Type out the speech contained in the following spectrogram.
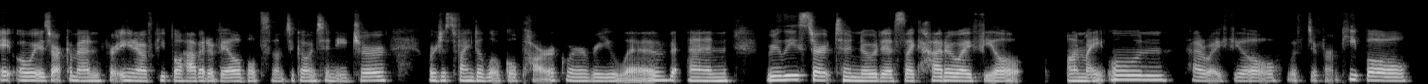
I always recommend for, you know, if people have it available to them to go into nature or just find a local park wherever you live and really start to notice like, how do I feel on my own? How do I feel with different people?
